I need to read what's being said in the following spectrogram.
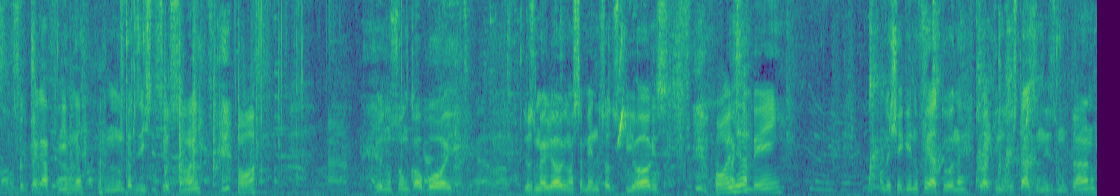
Conselho pegar firme, né? Nunca desistir do seu sonho. Ó. Eu não sou um cowboy dos melhores, mas também não sou dos piores. Olha. Mas também, quando eu cheguei não foi à toa, né? Tô aqui nos Estados Unidos montando.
